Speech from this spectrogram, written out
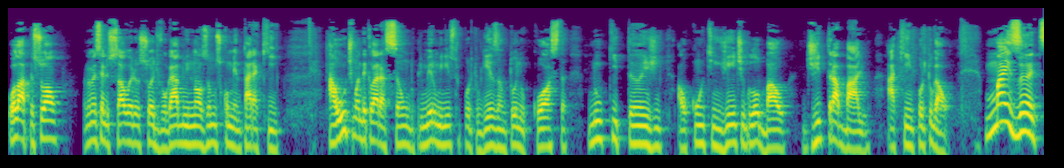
Olá pessoal, meu nome é Célio Sauer, eu sou advogado e nós vamos comentar aqui a última declaração do primeiro-ministro português Antônio Costa no que tange ao contingente global de trabalho aqui em Portugal. Mas antes,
